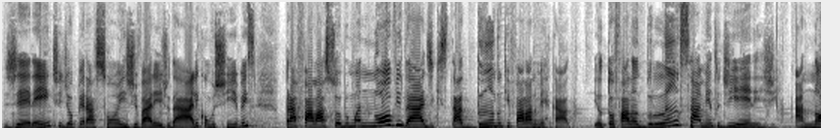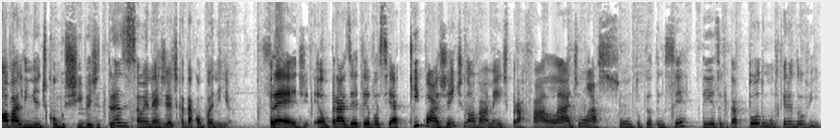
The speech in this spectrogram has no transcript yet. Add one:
gerente de operações de varejo da Ali Combustíveis, para falar sobre uma novidade que está dando o que falar no mercado. Eu estou falando do lançamento de Energy, a nova linha de combustíveis de transição energética da companhia. Fred, é um prazer ter você aqui com a gente novamente para falar de um assunto que eu tenho certeza que está todo mundo querendo ouvir.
